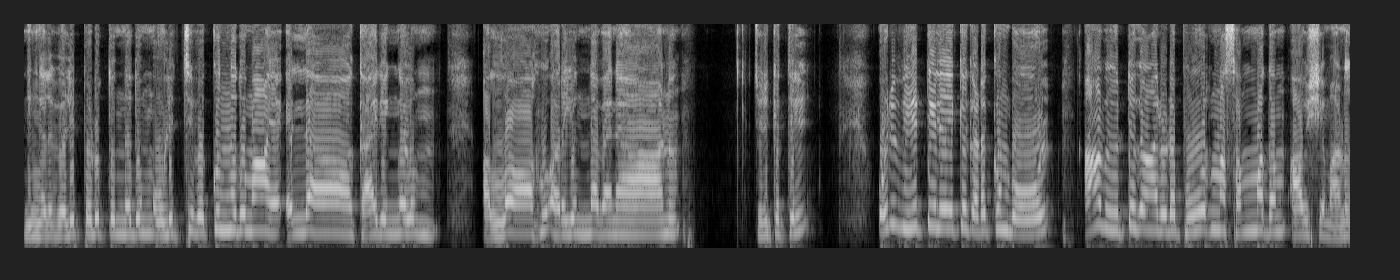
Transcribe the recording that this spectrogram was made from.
നിങ്ങൾ വെളിപ്പെടുത്തുന്നതും ഒളിച്ചു വെക്കുന്നതുമായ എല്ലാ കാര്യങ്ങളും അള്ളാഹു അറിയുന്നവനാണ്. ചുരുക്കത്തിൽ ഒരു വീട്ടിലേക്ക് കടക്കുമ്പോൾ ആ വീട്ടുകാരുടെ പൂർണ സമ്മതം ആവശ്യമാണ്.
